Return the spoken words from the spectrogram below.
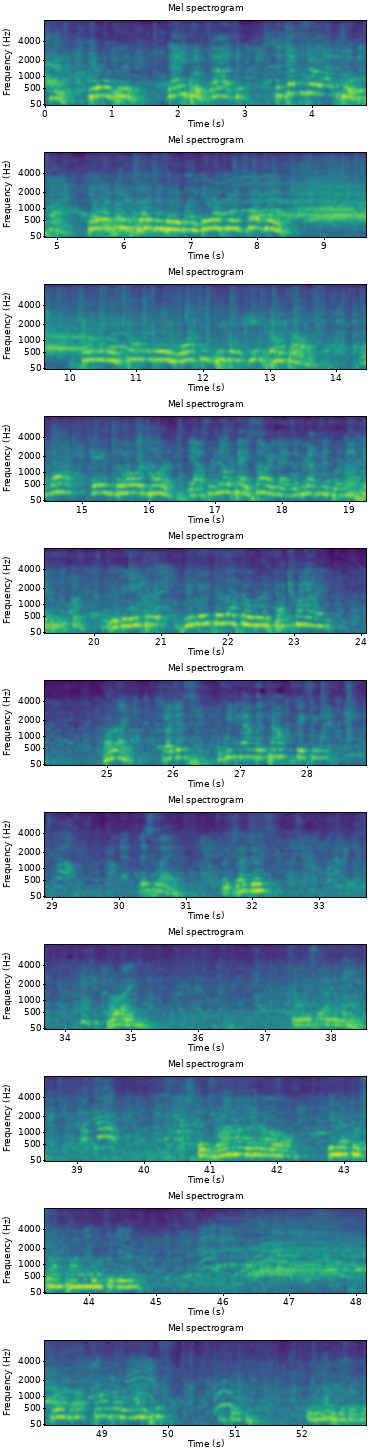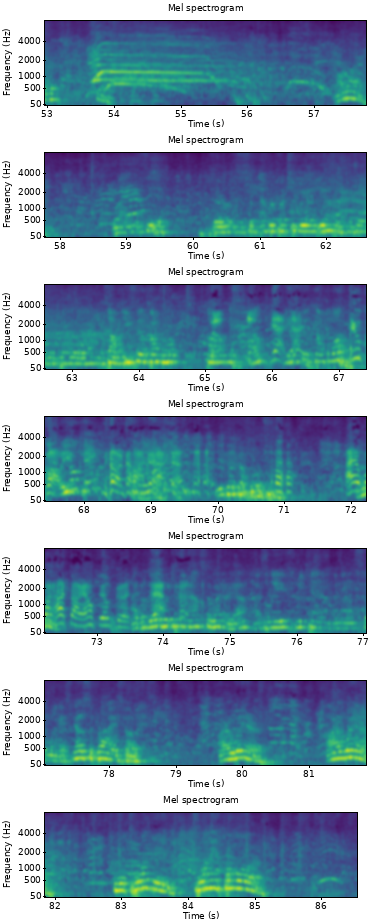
Hey, give it up for, Daddy poops. Uh, the, the judges are allowed to poop. It's fine. give it up for your judges, everybody. Give it up for your judges. Spending a Saturday watching people eat hot dogs. And that is the Lord's work. Yeah, for no pay. Sorry, guys. I forgot to mention we're not you. You can eat their, you can eat their leftovers. That's fine. All right. Judges, if we can have the count facing this way. The judges. All right. Now let me see that number. The drama of it all. Give it up for Sean Connolly once again. Sean brought, an abacus. There's an abacus right there. All right. Brian, let's see you. So, is this a number crunching we gotta do? Is this a little random? Tom, do you feel comfortable? calling this? Yeah, you yeah. Feel comfortable? You call Are you okay? No, no, yeah, You feel comfortable? I have one hot dog. I don't feel good. I believe Yeah. we can announce the winner, yeah? I believe we can announce the winner. It's no surprise, folks. Our winner, our winner for the 2024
